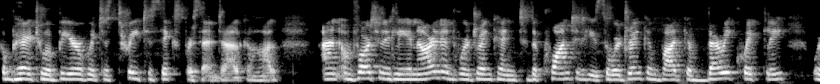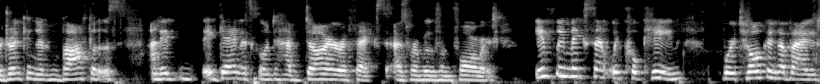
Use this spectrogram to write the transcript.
compared to a beer, which is 3 to 6% alcohol. And unfortunately, in Ireland, we're drinking to the quantities. So we're drinking vodka very quickly. We're drinking it in bottles. And it again, it's going to have dire effects as we're moving forward if we mix that with cocaine, we're talking about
